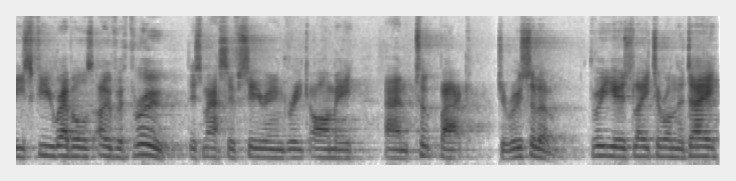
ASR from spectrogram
these few rebels overthrew this massive Syrian Greek army and took back Jerusalem. Three years later, on the day,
